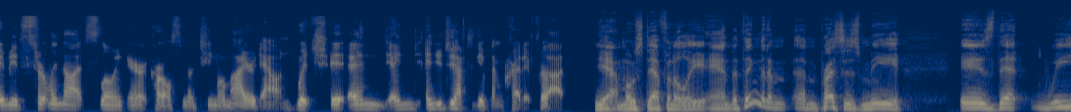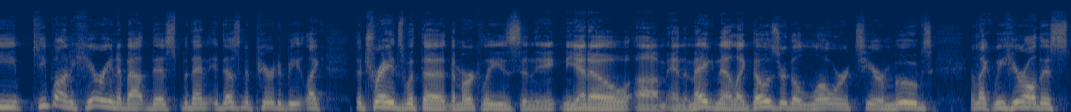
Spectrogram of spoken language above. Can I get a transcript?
I, mean, it's certainly not slowing Erik Karlsson or Timo Meier down, which it, and and and you do have to give them credit for that. Yeah, most definitely. And the thing that impresses me is that we keep on hearing about this, but then it doesn't appear to be like the trades with the the Merkles and the Nieto um, and the Megna. Like those are the lower tier moves, and like we hear all this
